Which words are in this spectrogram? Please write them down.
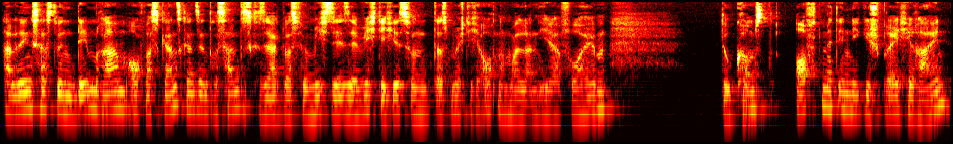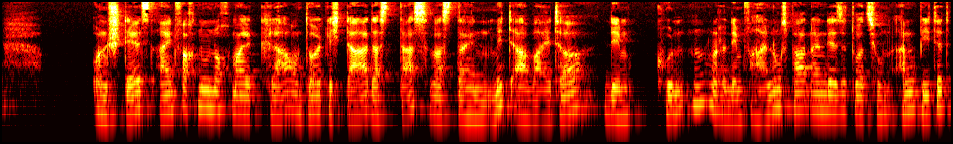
allerdings hast du in dem Rahmen auch was ganz, ganz Interessantes gesagt, was für mich sehr, sehr wichtig ist und das möchte ich auch nochmal dann hier hervorheben. Du kommst oft mit in die Gespräche rein und stellst einfach nur noch mal klar und deutlich dar, dass das, was dein Mitarbeiter dem Kunden oder dem Verhandlungspartner in der Situation anbietet,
